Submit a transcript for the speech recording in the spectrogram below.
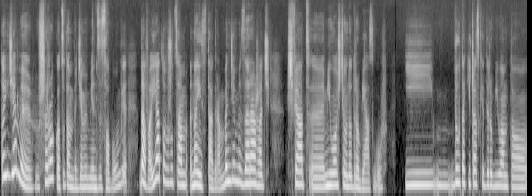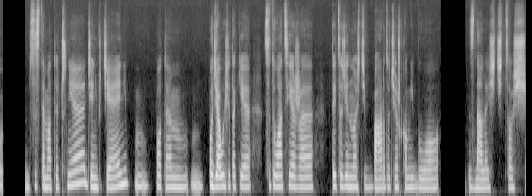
to idziemy szeroko, co tam będziemy między sobą? Mówię, dawaj, ja to wrzucam na Instagram, będziemy zarażać świat e, miłością do drobiazgów. I był taki czas, kiedy robiłam to systematycznie, dzień w dzień. Potem podziały się takie sytuacje, że w tej codzienności bardzo ciężko mi było znaleźć coś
